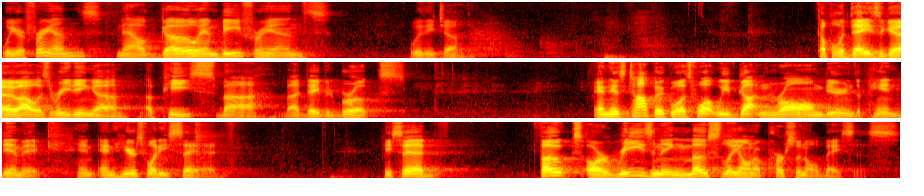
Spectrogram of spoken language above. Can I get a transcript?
We are friends. Now go and be friends with each other. A couple of days ago, I was reading a, a piece by, by David Brooks. And his topic was what we've gotten wrong during the pandemic. And, and here's what he said He said, Folks are reasoning mostly on a personal basis.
